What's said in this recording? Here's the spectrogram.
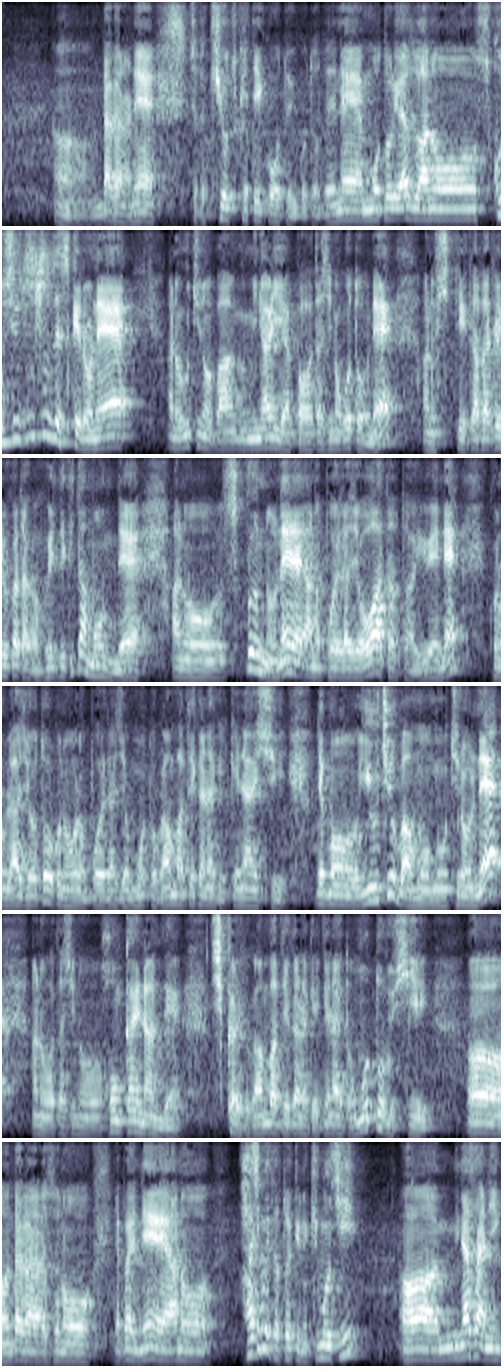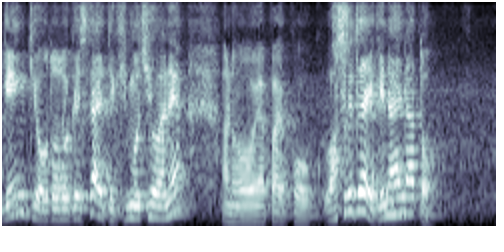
うん、だからね、ちょっと気をつけていこうということでね、もうとりあえずあのー、少しずつですけどね、あの、うちの番組なり、やっぱ私のことをね、あの、知っていただける方が増えてきたもんで、あの、スプーンのね、あの、ポエラジオ終わったとはいえね、このラジオトークの方のポエラジオもっと頑張っていかなきゃいけないし、でも、YouTuber ももちろんね、あの、私の本会なんで、しっかりと頑張っていかなきゃいけないと思っとるし、うん、だから、その、やっぱりね、あの、始めた時の気持ち、あ皆さんに元気をお届けしたいという気持ちはね、あの、やっぱりこう、忘れてはいけないなと。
